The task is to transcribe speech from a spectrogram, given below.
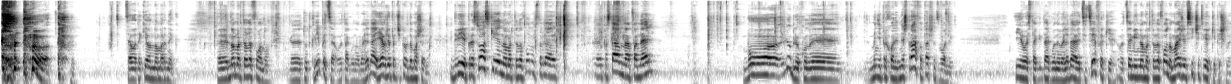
це отакий он номерник. Е, Номер телефону е, тут кріпиться, отак воно виглядає. Я вже причепив до машини. Дві присоски, номер телефону вставляєш. Поставив на панель. Бо люблю, коли мені приходить не штраф, а перше дзвонять. І ось так, так вони виглядають ці циферки. Оце мій номер телефону, майже всі четвірки пішли.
